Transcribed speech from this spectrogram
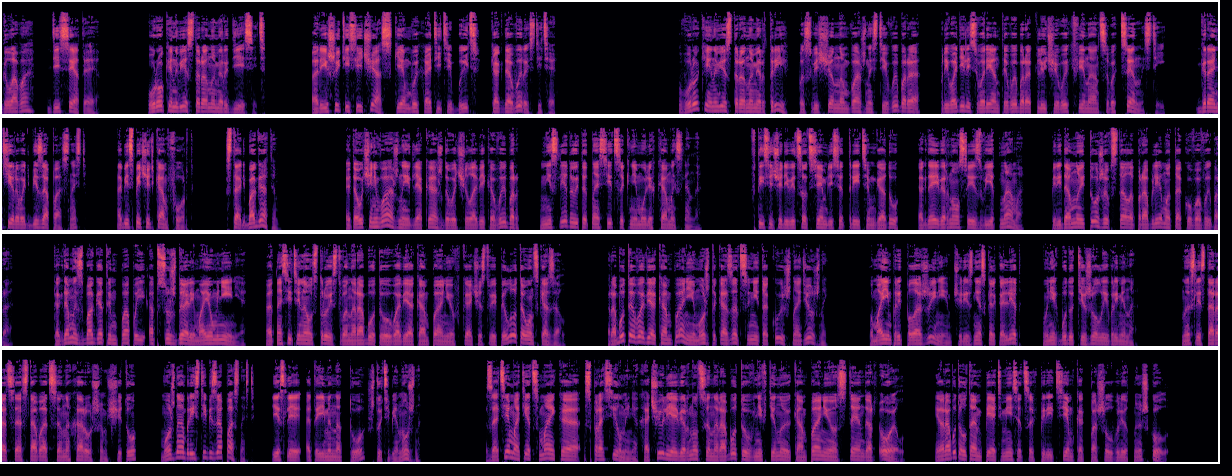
Глава 10. Урок инвестора номер 10. Решите сейчас, с кем вы хотите быть, когда вырастете. В уроке инвестора номер 3, посвященном важности выбора, приводились варианты выбора ключевых финансовых ценностей. Гарантировать безопасность, обеспечить комфорт, стать богатым. Это очень важный для каждого человека выбор, не следует относиться к нему легкомысленно. В 1973 году, когда я вернулся из Вьетнама, передо мной тоже встала проблема такого выбора. Когда мы с богатым папой обсуждали мое мнение относительно устройства на работу в авиакомпанию в качестве пилота, он сказал, работа в авиакомпании может оказаться не такой уж надежной. По моим предположениям, через несколько лет у них будут тяжелые времена. Но если стараться оставаться на хорошем счету, можно обрести безопасность, если это именно то, что тебе нужно. Затем отец Майка спросил меня, хочу ли я вернуться на работу в нефтяную компанию Standard Oil. Я работал там пять месяцев перед тем, как пошел в летную школу.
